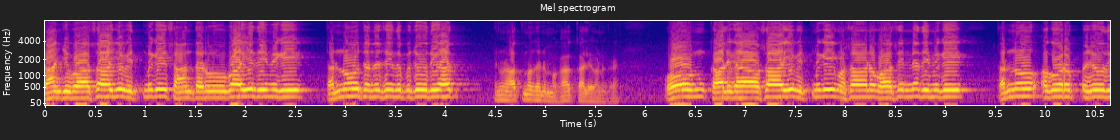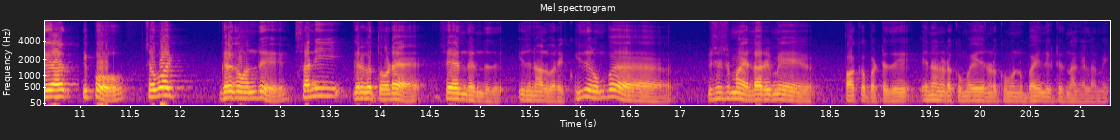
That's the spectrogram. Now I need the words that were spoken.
காஞ்சி வாசாய வித்மகே சாந்தரூபாய தீமிகை. தன்னோ சந்திரசேகர பிரச்சோதயாத். என்னோட ஆத்மாதன மகாக்காலி வணங்குறேன். ஓம் காளிகாசாயி வித்மிகை மசான வாசின்ன திமிகை தன்னோ அகோர பிரஜோதியா. இப்போ செவ்வாய் கிரகம் வந்து சனி கிரகத்தோட சேர்ந்திருந்தது இது நாள் வரைக்கும். இது ரொம்ப விசேஷமாக எல்லாருமே பார்க்கப்பட்டது. என்ன நடக்குமோ ஏது நடக்குமோன்னு பயந்துக்கிட்டு இருந்தாங்க எல்லாமே.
